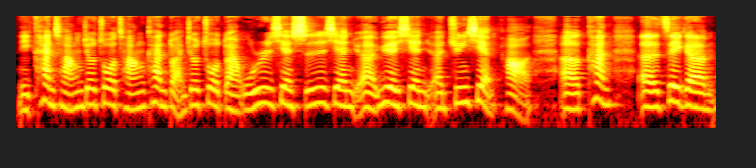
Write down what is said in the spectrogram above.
你看长就做长，看短就做短，五日线、十日线、呃。月线呃均线哈呃看呃这个。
